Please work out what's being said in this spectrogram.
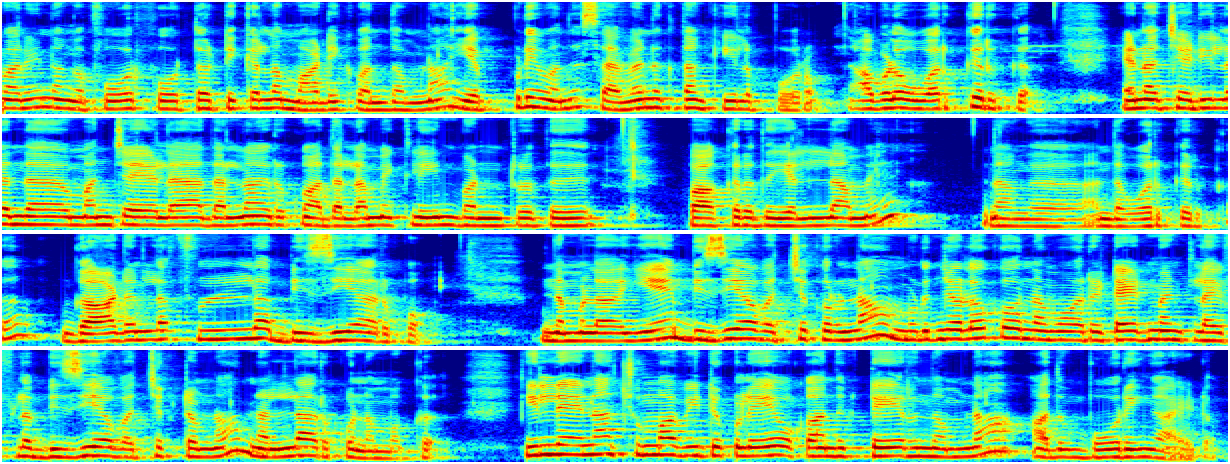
மாதிரி நாங்கள் ஃபோர் ஃபோர் தேர்ட்டிக்கெல்லாம் மாடிக்கு வந்தோம்னா எப்படி வந்து செவனுக்கு தான் கீழே போகிறோம் அவ்வளோ ஒர்க் இருக்குது ஏன்னா செடியில் இந்த மஞ்சள் இலை அதெல்லாம் இருக்கும். அதெல்லாமே க்ளீன் பண்ணுறது பார்க்குறது எல்லாமே நாங்கள் அந்த ஒர்க் இருக்குது கார்டனில் ஃபுல்லாக பிஸியாக இருப்போம். நம்மளை ஏன் பிஸியாக வச்சுக்கிறோன்னா முடிஞ்ச அளவுக்கு நம்ம ரிட்டையர்மெண்ட் லைஃப்பில் பிஸியாக வச்சுக்கிட்டோம்னா நல்லாயிருக்கும் நமக்கு. இல்லைன்னா சும்மா வீட்டுக்குள்ளேயே உட்காந்துக்கிட்டே இருந்தோம்னா அதுவும் போரிங் ஆகிடும்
